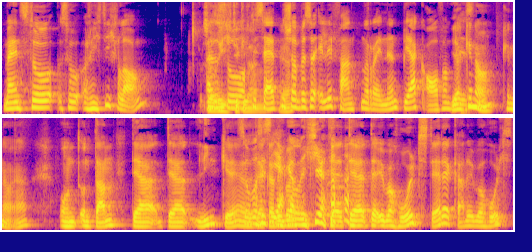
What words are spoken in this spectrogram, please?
Meinst du so richtig lang? So also so auf lang, die Seiten ja. schon bei so Elefantenrennen, bergauf am ja, besten. Ja, genau, genau, ja. Und, und dann der, der linke, so was ist ärgerlich, über, ja. der, der, der überholt, der, der gerade überholt,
